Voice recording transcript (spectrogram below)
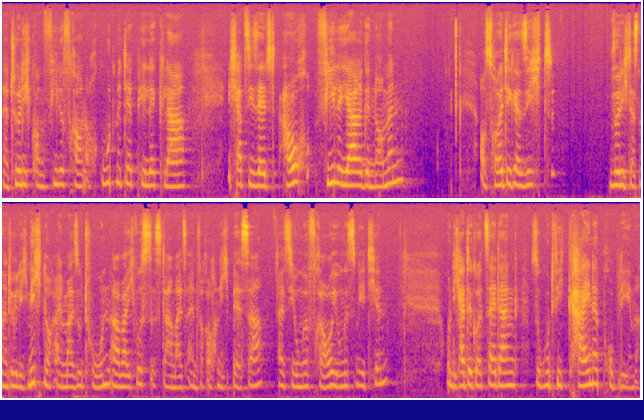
Natürlich kommen viele Frauen auch gut mit der Pille klar. Ich habe sie selbst auch viele Jahre genommen. Aus heutiger Sicht würde ich das natürlich nicht noch einmal so tun, aber ich wusste es damals einfach auch nicht besser als junge Frau, junges Mädchen. Und ich hatte Gott sei Dank so gut wie keine Probleme.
